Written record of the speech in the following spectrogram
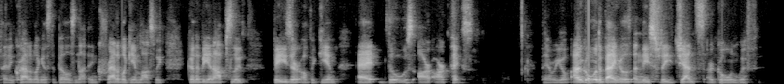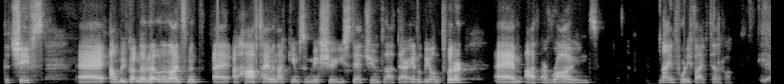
played incredible against the Bills in that incredible game last week. Going to be an absolute beezer of a game. Uh, those are our picks. There we go. I'm going with the Bengals, and these three gents are going with the Chiefs. Uh, and we've gotten a little announcement uh, at halftime in that game, so make sure you stay tuned for that. There, it'll be on Twitter um, at around 9:45, 10 o'clock. Yeah.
